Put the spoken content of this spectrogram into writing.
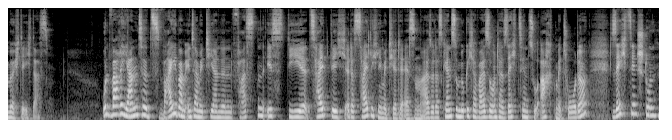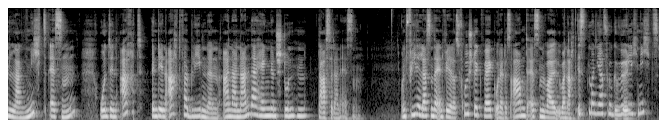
möchte ich das? Und Variante 2 beim intermittierenden Fasten ist die zeitlich, das zeitlich limitierte Essen. Also das kennst du möglicherweise unter 16 zu 8 Methode. 16 Stunden lang nichts essen und in acht, in den acht verbliebenen aneinanderhängenden Stunden darfst du dann essen. Und viele lassen da entweder das Frühstück weg oder das Abendessen, weil über Nacht isst man ja für gewöhnlich nichts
